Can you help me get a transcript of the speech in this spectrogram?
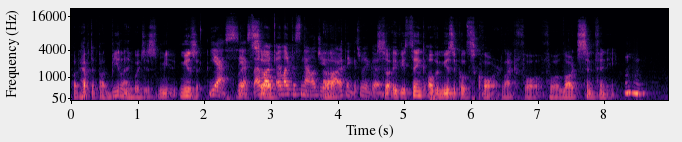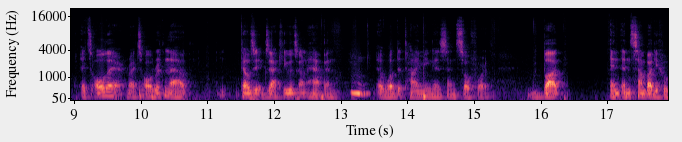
for heptapod B language is mu- music. Yes, Right, yes. I like I like this analogy a uh, lot. I think it's really good. So if you think of a musical score, like for, for a large symphony, hmm it's all there, right? It's all written out, tells you exactly what's going to happen, hmm uh, what the timing is, and so forth. But and, and somebody who,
